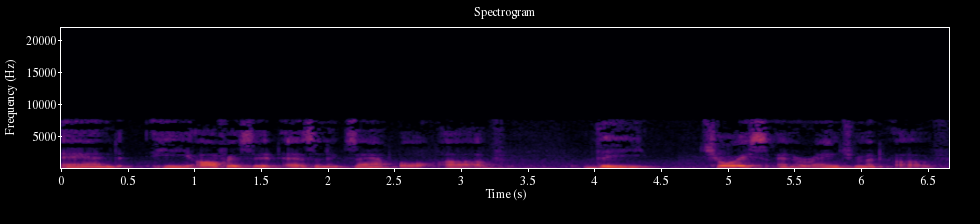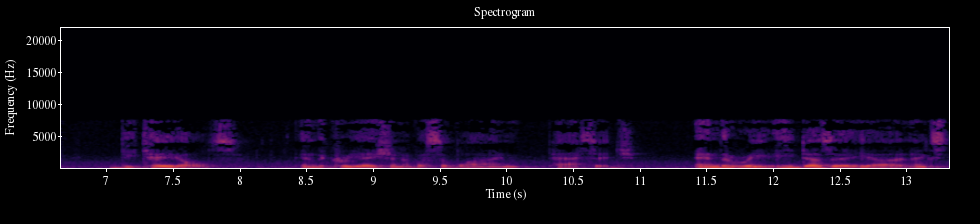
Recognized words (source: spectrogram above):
And he offers it as an example of the choice and arrangement of details in the creation of a sublime passage. And re- he does a, uh, ex-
